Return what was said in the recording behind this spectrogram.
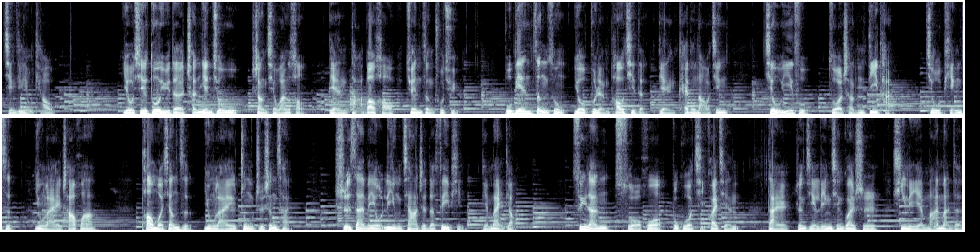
井井有条。有些多余的陈年旧物尚且完好，便打包好捐赠出去；不便赠送又不忍抛弃的，便开动脑筋，旧衣服做成地毯。旧瓶子用来插花，泡沫箱子用来种植生菜，实在没有利用价值的废品便卖掉。虽然所获不过几块钱，但扔进零钱罐时，心里也满满的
